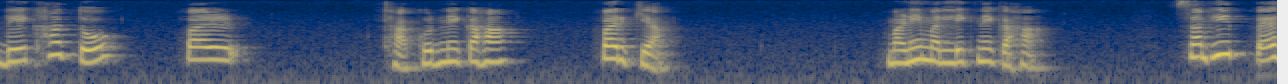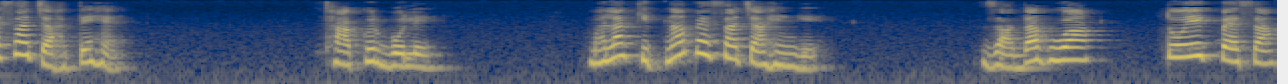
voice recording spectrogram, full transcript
देखा तो पर ठाकुर ने कहा, पर क्या? मणि मल्लिक ने कहा, सभी पैसा चाहते हैं। ठाकुर बोले, भला कितना पैसा चाहेंगे? ज़्यादा हुआ तो एक पैसा,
